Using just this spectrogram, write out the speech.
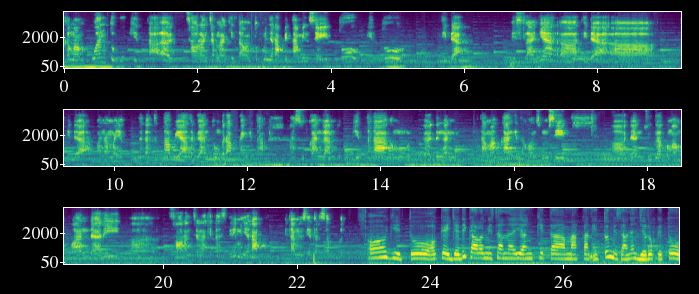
kemampuan tubuh kita, uh, saluran cerna kita untuk menyerap vitamin C itu itu tidak istilahnya uh, tidak uh, tidak apa namanya tidak tetap ya tergantung berapa yang kita masukkan dalam tubuh kita kemudian eh, dengan kita makan kita konsumsi uh, dan juga kemampuan dari uh, seorang cerna kita sendiri menyerap vitamin C tersebut. Oh gitu, oke. Jadi kalau misalnya yang kita makan itu misalnya jeruk itu,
